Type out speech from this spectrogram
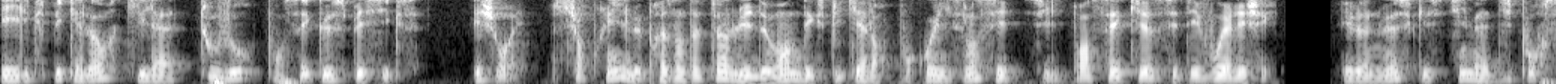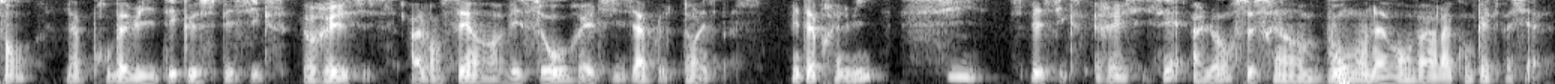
et il explique alors qu'il a toujours pensé que SpaceX échouerait. Surpris, le présentateur lui demande d'expliquer alors pourquoi il s'est lancé, s'il pensait que c'était voué à l'échec. Elon Musk estime à 10% la probabilité que SpaceX réussisse à lancer un vaisseau réutilisable dans l'espace. Mais d'après lui, si SpaceX réussissait, alors ce serait un bond en avant vers la conquête spatiale.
